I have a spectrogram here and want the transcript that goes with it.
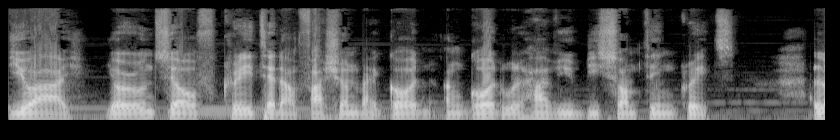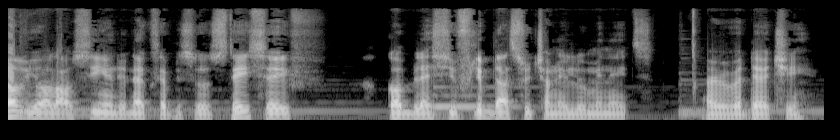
you are your own self created and fashioned by God, and God will have you be something great. I love you all. I'll see you in the next episode. Stay safe. God bless you. Flip that switch and illuminate. Arrivederci.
